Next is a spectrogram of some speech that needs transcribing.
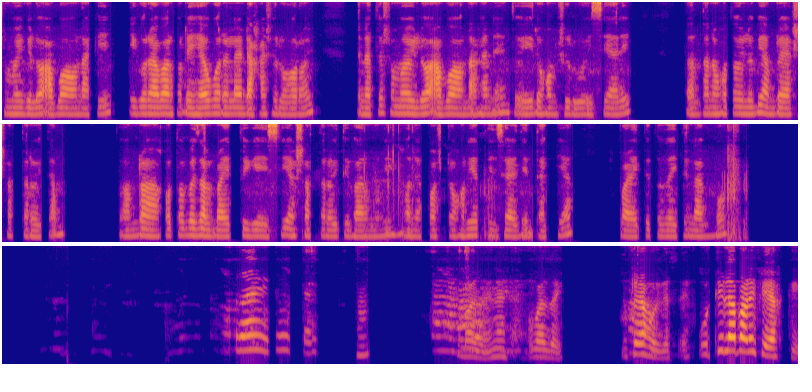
সময় গেল আবহাওয়া নাকি। এই ঘরে আবার পরে হেও ঘরে ডাকা শুরু করেন এত সময় হইল আবহাওয়া নাখানে তো এইরকম শুরু হয়েছে আর সন্তান কত হইল কি আমরা এক সপ্তাহ রইতাম তো আমরা কত বেজাল বাড়িতে গিয়েছি এক সপ্তাহ রইতে পারবনি অনেক কষ্ট করিয়া তিন চার দিন থাকিয়া বাড়িতে তো যাইতে লাগবো। বাজাই না? বাজাই ফেয়া হয়ে গেছে। উঠিলা পারি ফেয়া কি?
